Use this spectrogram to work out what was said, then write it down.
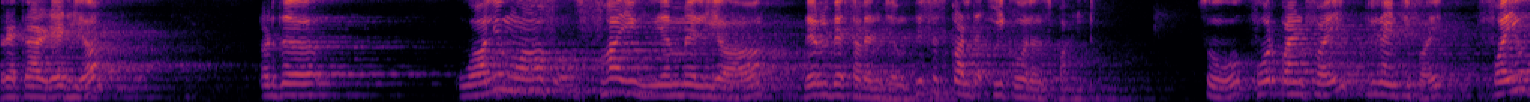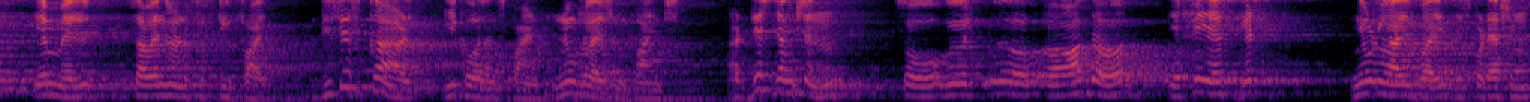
recorded here. At the volume of 5 ml here there will be a sudden jump. This is called the equivalence point. So 4.5 395 5 ml 755 this is called equivalence point neutralization point. At this junction so we will uh, all the FAS gets neutralized by this potassium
